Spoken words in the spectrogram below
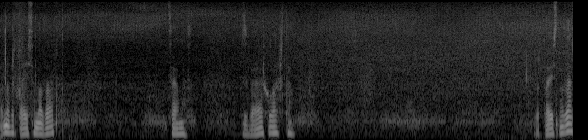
Ладно, вертаюся назад. Це у нас зверху аж там. Вертаюсь назад.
